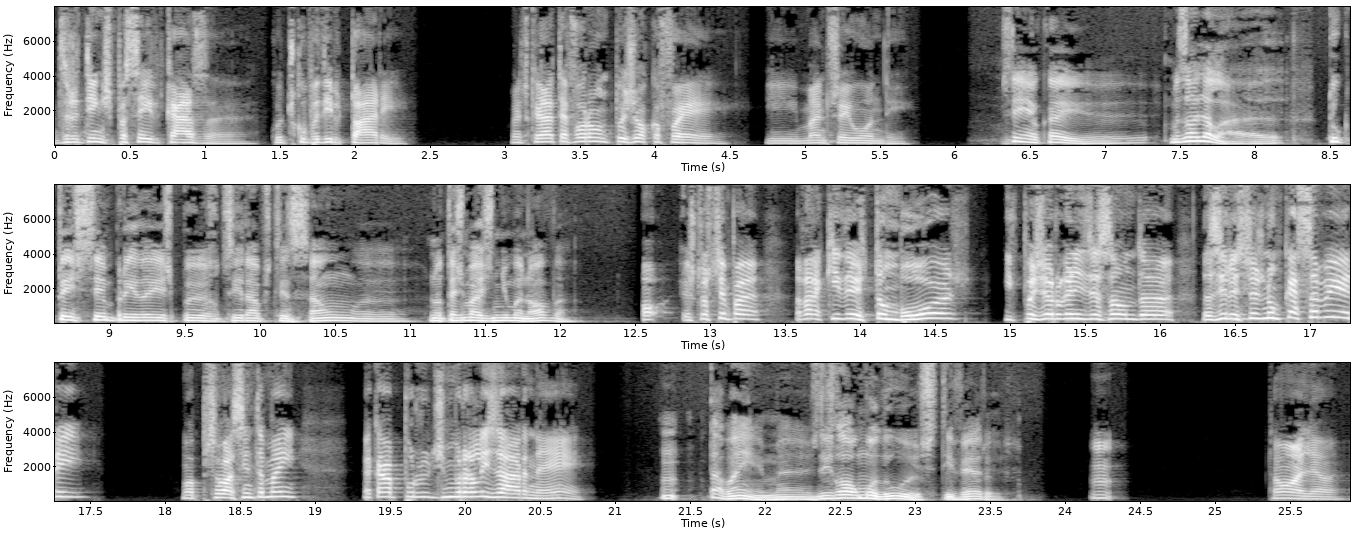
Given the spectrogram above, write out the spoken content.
desertinhos para sair de casa, com a desculpa de ir votar. Mas se calhar até foram depois ao café e mais não sei onde. Sim, ok. eh, Mas olha lá, eh, tu que tens sempre ideias para reduzir a abstenção, eh, não tens mais nenhuma nova? Oh, eu estou sempre a, a dar aqui ideias tão boas e depois a organização da- das eleições não quer saber. E uma pessoa assim também acaba por desmoralizar, não é? Hum, Tá bem, mas diz lá uma ou duas, se tiveres. Então, olha,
